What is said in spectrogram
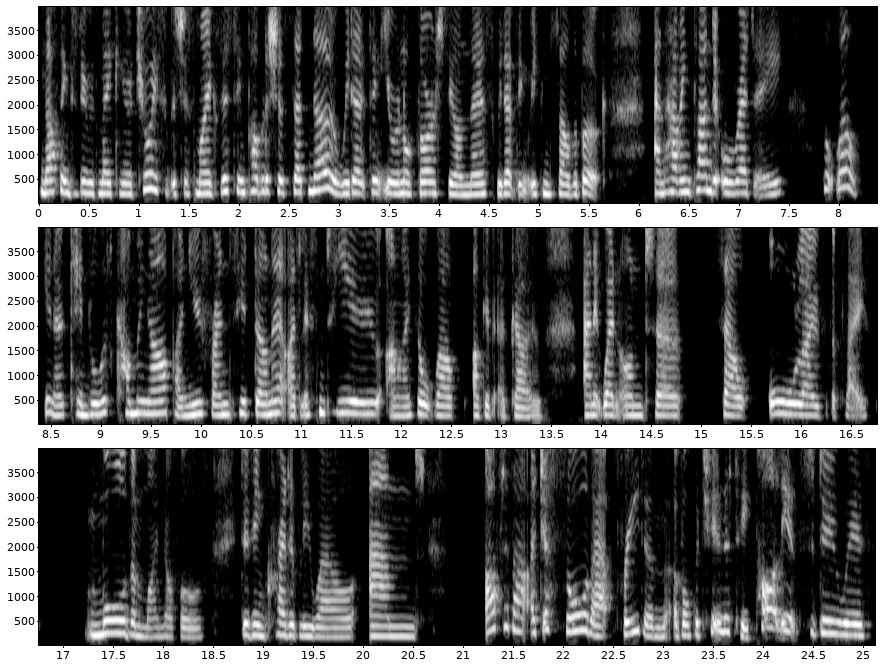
nothing to do with making a choice. It was just my existing publisher said, no, we don't think you're an authority on this. We don't think we can sell the book. And having planned it already, I thought, well, you know, Kindle was coming up. I knew friends who'd done it. I'd listened to you. And I thought, well, I'll give it a go. And it went on to sell all over the place, more than my novels, did incredibly well. And after that, I just saw that freedom of opportunity. Partly it's to do with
